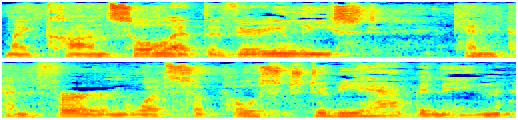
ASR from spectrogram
My console, at the very least, can confirm what's supposed to be happening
